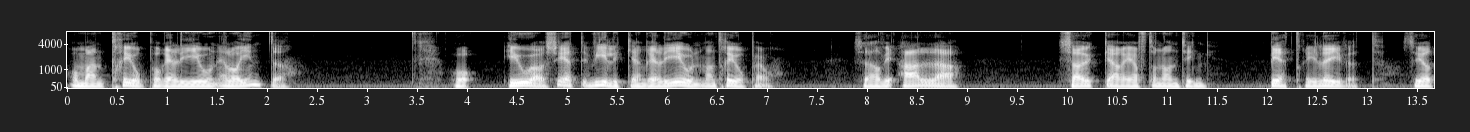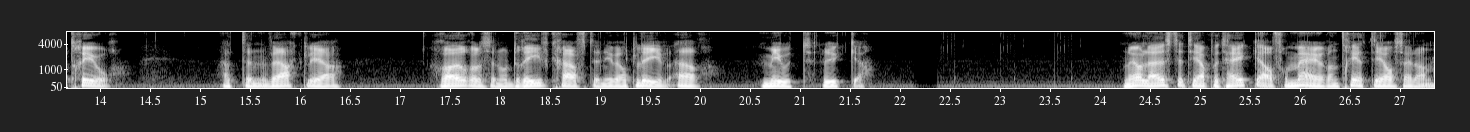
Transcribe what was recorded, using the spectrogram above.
om man tror på religion eller inte och oavsett vilken religion man tror på så är vi alla sökare efter någonting bättre i livet. Så jag tror att den verkliga rörelsen och drivkraften i vårt liv är mot lycka. När jag läste till apotekare för mer än 30 år sedan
